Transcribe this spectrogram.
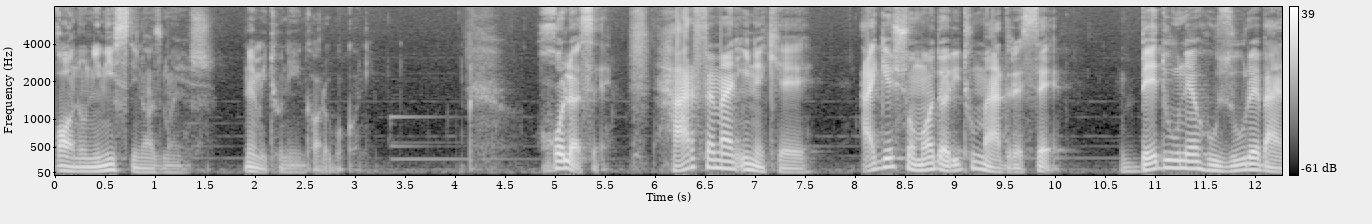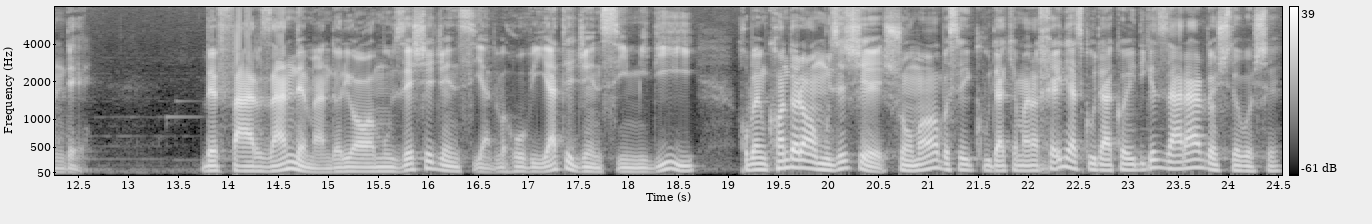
قانونی نیست این آزمایش. نمی‌تونی این کارو بکنی. خلاصه حرف من اینه که اگه شما داری تو مدرسه بدون حضور بنده به فرزند من داری آموزش جنسیت و هویت جنسی میدی خب امکان داره آموزش شما واسه کودک من و خیلی از کودک های دیگه ضرر داشته باشه.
